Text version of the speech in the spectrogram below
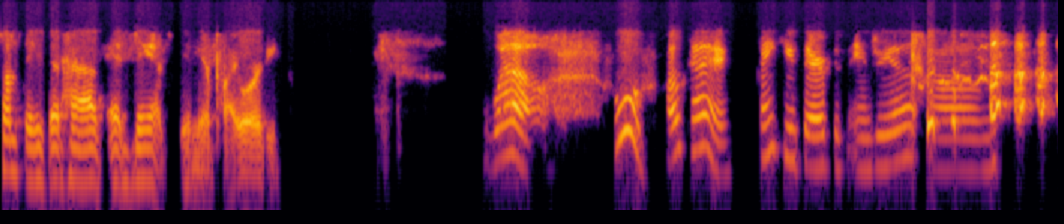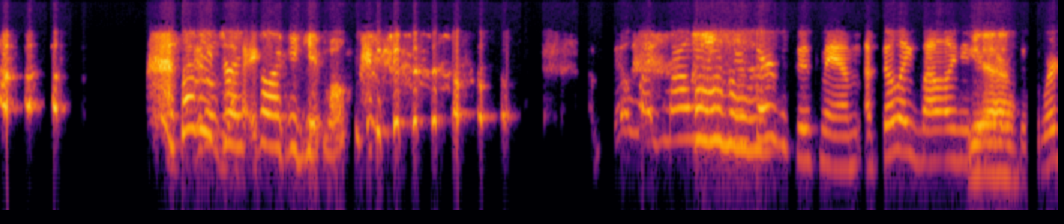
some things that have advanced in their priority. Well, whew, okay. Thank you, therapist Andrea. Um, Let me drink like, so I can get more. feel like Molly needs services, ma'am. I feel like Molly needs yeah. your services. We're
